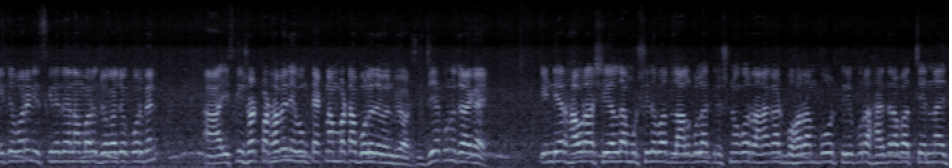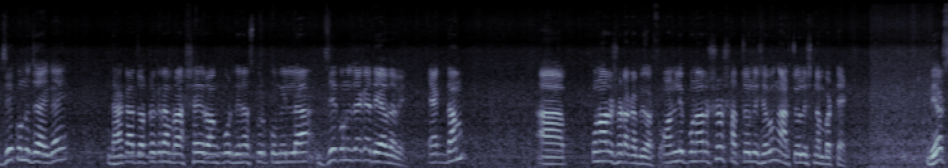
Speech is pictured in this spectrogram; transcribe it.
নিতে পারেন স্ক্রিনে দেওয়া নাম্বারে যোগাযোগ করবেন। স্ক্রিনশট পাঠাবেন এবং ট্যাগ নাম্বারটা বলে দেবেন বিয়ার্স যে কোনো জায়গায়। ইন্ডিয়ার হাওড়া, শিয়ালদা, মুর্শিদাবাদ, লালগোলা কৃষ্ণনগর রানাঘাট, বহরমপুর, ত্রিপুরা, হায়দ্রাবাদ, চেন্নাই, যে কোনো জায়গায় ঢাকা, চট্টগ্রাম, রাজশাহী, রংপুর, দিনাজপুর, কুমিল্লা, যে কোনো জায়গায় দেওয়া যাবে। একদম পনেরোশো টাকা বিয়ার্স অনলি পনেরোশো, সাতচল্লিশ এবং আটচল্লিশ নাম্বার ট্যাগ বিয়ার্স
